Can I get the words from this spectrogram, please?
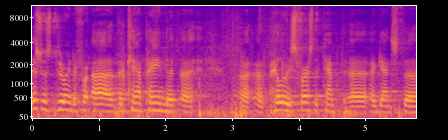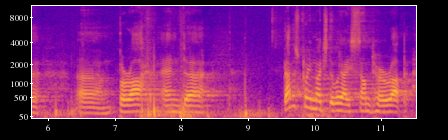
this was during the uh, the campaign that. Uh, uh, Hillary's first attempt uh, against Barack, and that was pretty much the way I summed her up.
